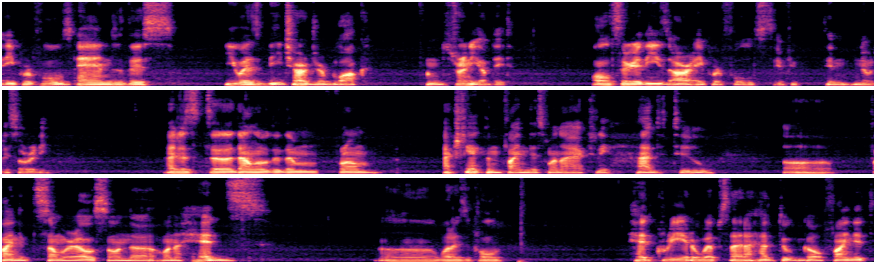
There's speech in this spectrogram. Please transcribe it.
April Fools and this USB charger block from the Trinity update. All three of these are April Fools, if you didn't notice already. I just uh, downloaded them from... Actually, I couldn't find this one. I actually had to uh, find it somewhere else on the on a heads. Uh, what is it called? head creator website. I had to go find it.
